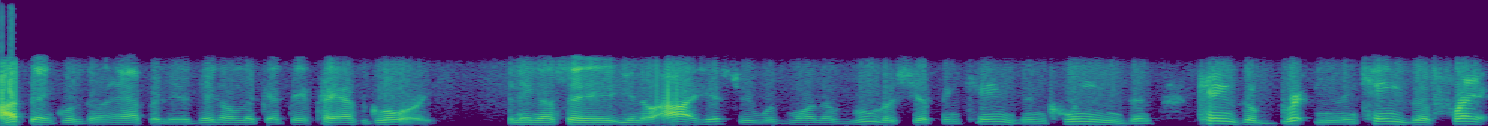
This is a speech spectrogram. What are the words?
I think what's going to happen is they're going to look at their past glory. And they're going to say, you know, our history was one of rulership and kings and queens and kings of Britain and kings of France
